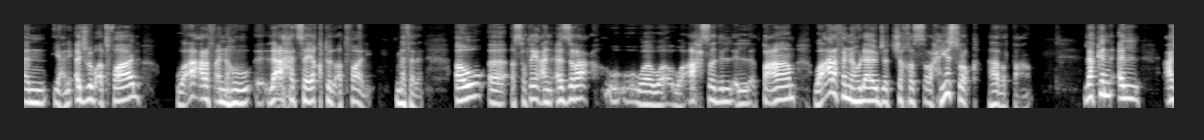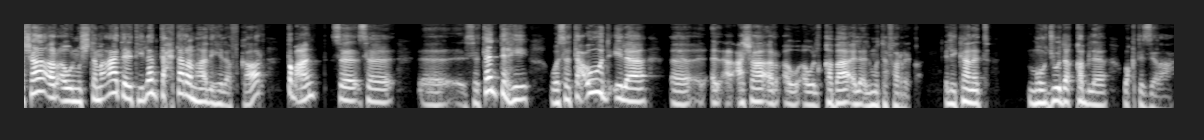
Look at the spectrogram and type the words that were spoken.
أن يعني أجلب أطفال وأعرف أنه لا أحد سيقتل أطفالي مثلا. أو آه، أستطيع أن أزرع وأحصد الطعام وأعرف أنه لا يوجد شخص راح يسرق هذا الطعام. لكن العشائر أو المجتمعات التي لم تحترم هذه الأفكار طبعا آه، ستنتهي وستعود إلى آه، العشائر أو أو القبائل المتفرقة اللي كانت موجودة قبل وقت الزراعة.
